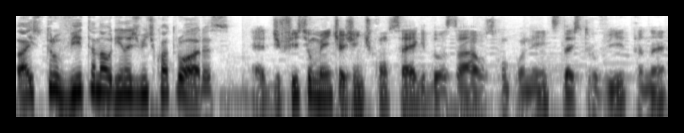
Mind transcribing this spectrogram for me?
a estruvita na urina de 24 horas. É, dificilmente a gente consegue dosar os componentes da estruvita, né?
